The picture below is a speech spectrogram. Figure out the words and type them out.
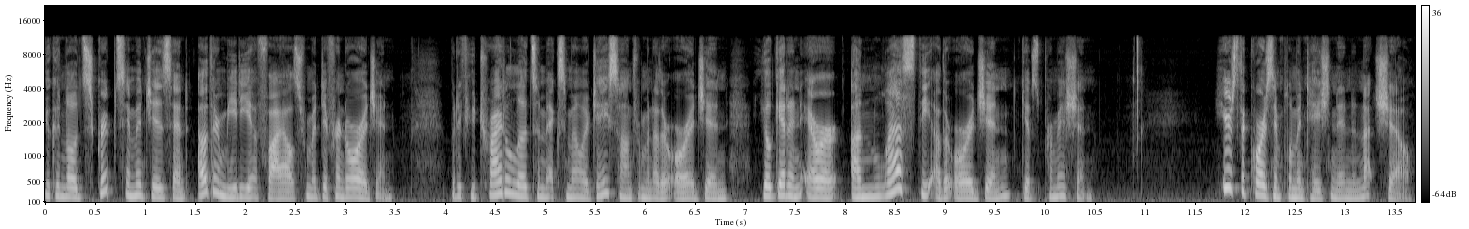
you can load scripts, images, and other media files from a different origin. But if you try to load some XML or JSON from another origin, you'll get an error unless the other origin gives permission. Here's the CORS implementation in a nutshell.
